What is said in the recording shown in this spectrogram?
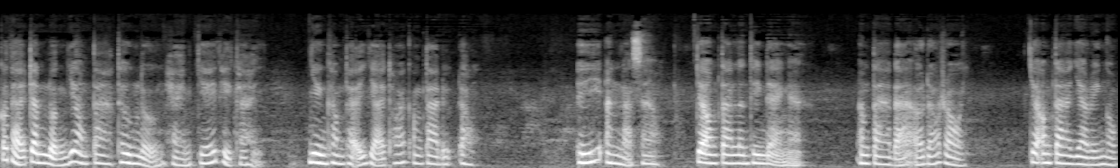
Có thể tranh luận với ông ta, thương lượng, hạn chế thiệt hại, nhưng không thể giải thoát ông ta được đâu. Ý anh là sao? Cho ông ta lên thiên đàng ạ. À? Ông ta đã ở đó rồi. Cho ông ta vào địa ngục.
